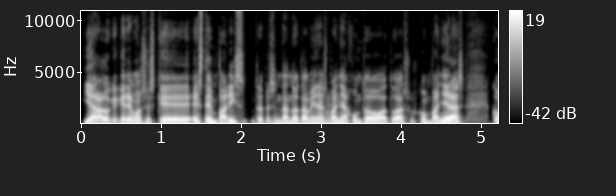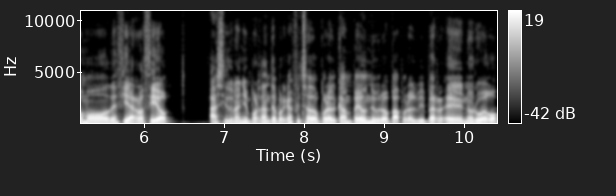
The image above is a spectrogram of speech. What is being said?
Y ahora lo que queremos es que esté en París, representando también a España junto a todas sus compañeras. Como decía Rocío, ha sido un año importante porque ha fichado por el campeón de Europa, por el Viper eh, noruego,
